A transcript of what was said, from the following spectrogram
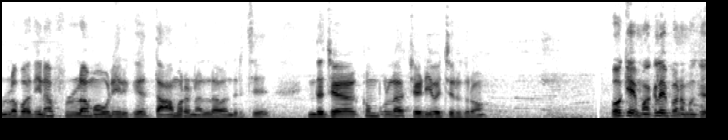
உள்ளே பார்த்தீங்கன்னா ஃபுல்லாக மௌலி இருக்குது தாமரை நல்லா வந்துருச்சு. இந்த செக்கம் ஃபுல்லாக செடி வச்சுருக்குறோம். ஓகே மக்களை இப்போ நமக்கு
